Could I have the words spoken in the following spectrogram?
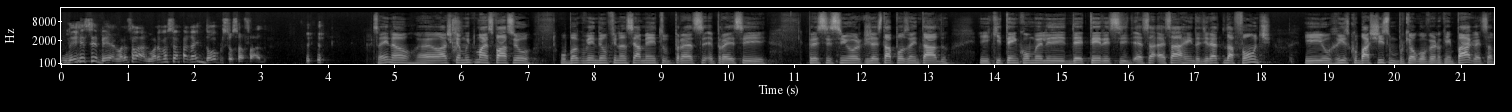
nem receber. Agora falar, agora você vai pagar em dobro, seu safado. Isso aí não. É, Eu acho que é muito mais fácil o banco vender um financiamento para esse, pra esse, pra esse senhor que já está aposentado e que tem como ele deter esse, essa, essa renda direto da fonte e o risco baixíssimo, porque é o governo quem paga essa,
